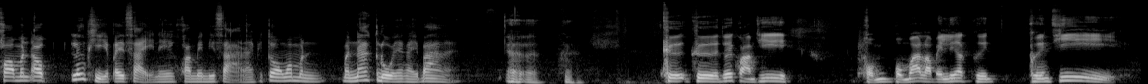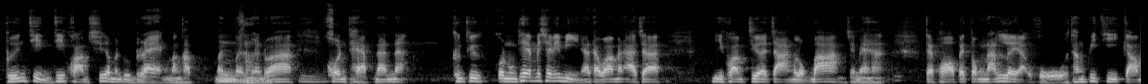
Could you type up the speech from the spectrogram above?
พอมันเอาเรื่องผีไปใส่ในความเป็นอีสานนะพี่โต้งว่ามันมันน่ากลัวยังไงบ้างอะ เออเออคือคือด้วยความที่ผมผมว่าเราไปเลือกพื้นพื้นที่พื้นถิ่นที่ความเชื่อมันรุนแรงมั้งครับ มันเหมือนเหมือนว่าคนแถบนั้นน่ะคือคือคนกรุงเทพไม่ใช่ไม่มีนะแต่ว่ามันอาจจะมีความเจือจางลงบ้างใช่ไหมฮะแต่พอไปตรงนั้นเลยอะโอ้โหทั้งพิธีกรรม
